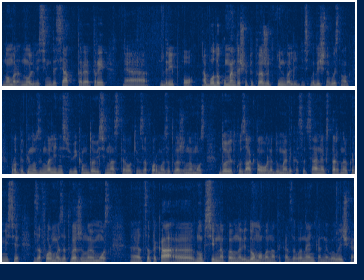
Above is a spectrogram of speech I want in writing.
номер 080-3 е, дріб О, або документи, що підтверджують інвалідність, медичний висновок про дитину з інвалідністю віком до 18 років за формою затвердженої МОЗ, довідку з акта огляду медика соціальної експертної комісії за формою затвердженої МОЗ. Е, Це така, е, ну всім напевно відомо, вона така зелененька, невеличка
